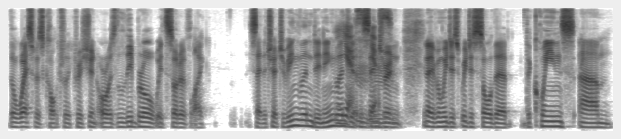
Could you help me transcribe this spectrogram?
the West was culturally Christian or was liberal with sort of like say the Church of England in England Yes, at the center, yes. and you know even we just we just saw the the Queen's um,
